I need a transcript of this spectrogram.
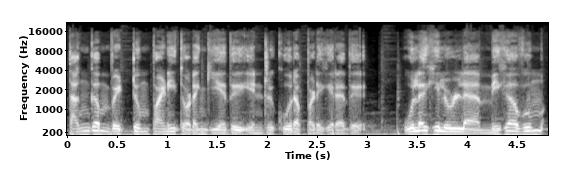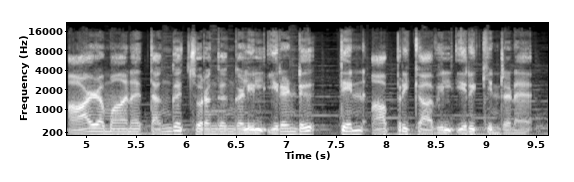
தங்கம் வெட்டும் பணி தொடங்கியது என்று கூறப்படுகிறது. உலகிலுள்ள மிகவும் ஆழமான தங்கச் சுரங்கங்களில் இரண்டு தென் ஆப்பிரிக்காவில் இருக்கின்றன.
